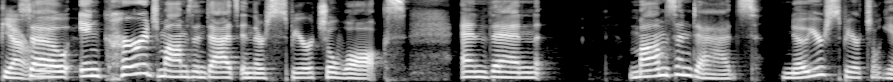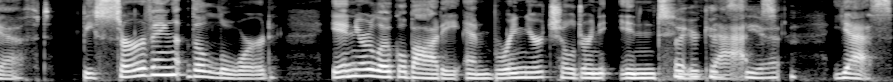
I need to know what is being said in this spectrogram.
Yeah. So encourage moms and dads in their spiritual walks. And then moms and dads, know your spiritual gift, be serving the Lord in your local body and bring your children into Let your kids that. see it. Yes.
